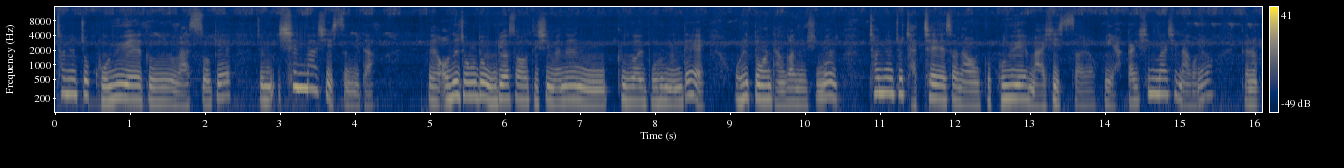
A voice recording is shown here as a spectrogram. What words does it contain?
천연 쪽 고유의 그 맛 속에 좀 신맛이 있습니다. 그 어느 정도 우려서 드시면은 그걸 모르는데 오랫동안 담가 놓으시면 천연초 자체에서 나온 그 고유의 맛이 있어요. 그 약간 신맛이 나거든요. 그러니까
